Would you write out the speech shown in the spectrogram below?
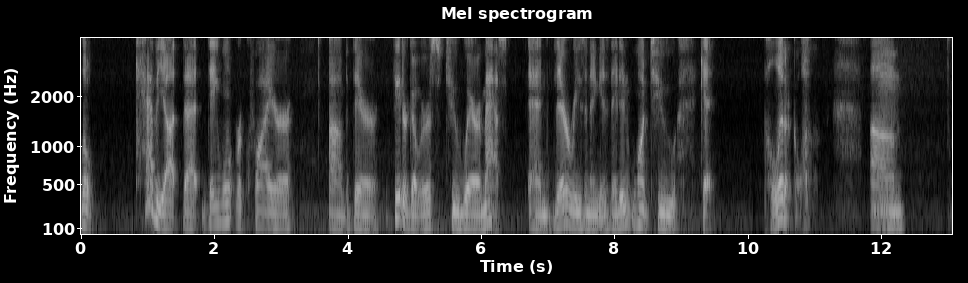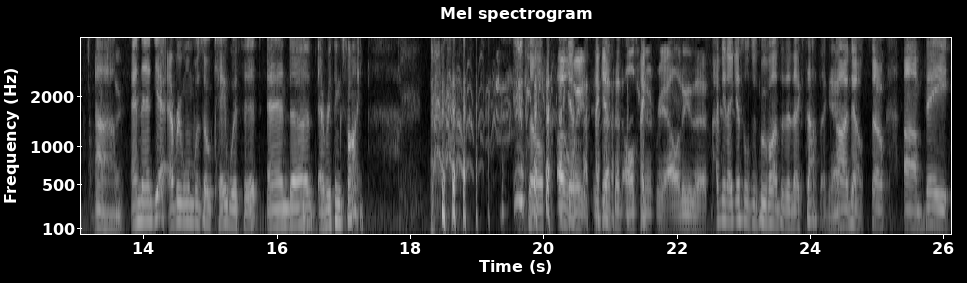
little caveat that they won't require um, their theater goers to wear a mask. And their reasoning is they didn't want to get political. Um, um, and then yeah, everyone was okay with it, and uh, everything's fine. so Oh I guess, wait, I guess that that alternate reality that? I mean, I guess we'll just move on to the next topic. Yeah. Uh, no, so um, they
